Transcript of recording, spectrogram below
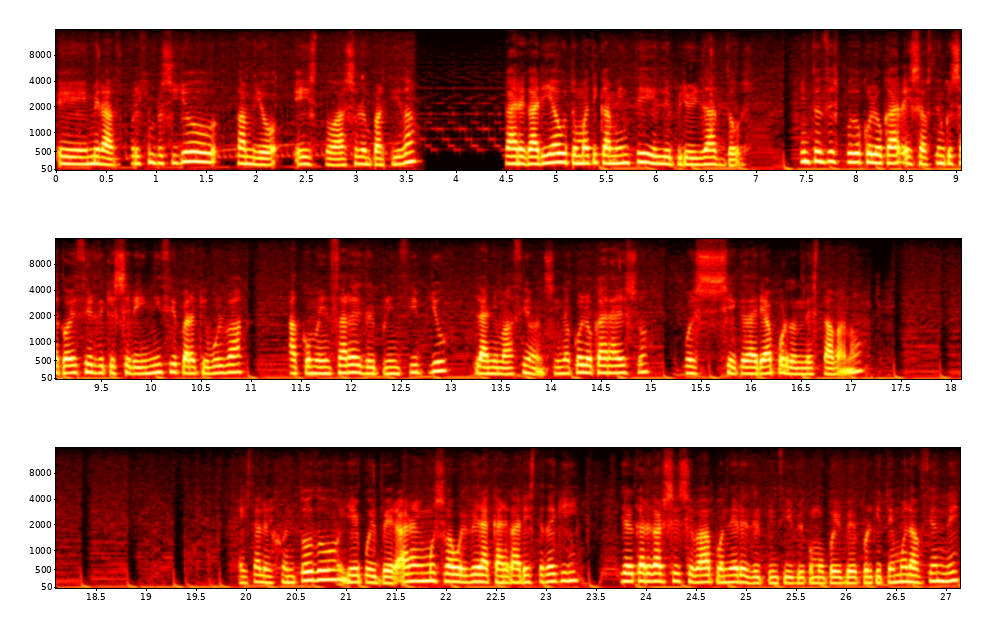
eh, mirad, por ejemplo, si yo cambio esto a solo en partida, cargaría automáticamente el de prioridad 2 entonces puedo colocar esa opción que os acabo de decir de que se reinicie para que vuelva a comenzar desde el principio la animación. Si no colocara eso, pues se quedaría por donde estaba, ¿no? Ahí está, lo dejo en todo y ahí podéis ver. Ahora mismo se va a volver a cargar este de aquí y al cargarse se va a poner desde el principio, como podéis ver, porque tenemos la opción de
